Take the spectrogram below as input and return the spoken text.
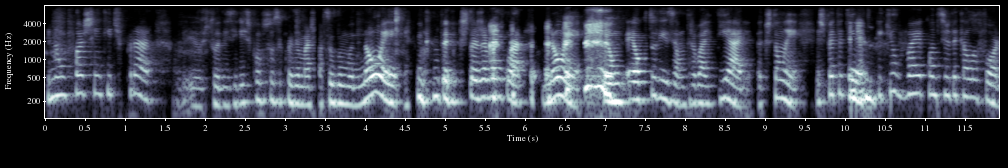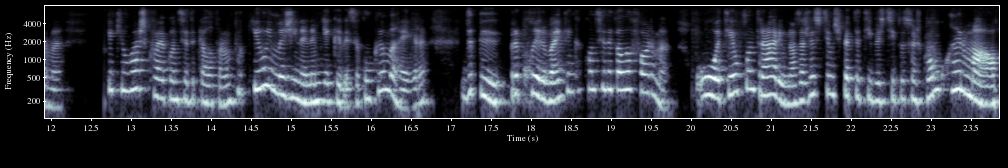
que não faz sentido esperar. Eu estou a dizer isto como se fosse a coisa mais fácil do mundo. Não é. que esteja bem claro. Não é. É, um, é, o que tu dizes, é um trabalho diário. A questão é a expectativa é. de que aquilo vai acontecer daquela forma. Porque é que eu acho que vai acontecer daquela forma? Porque eu imaginei na minha cabeça, coloquei uma regra de que para correr bem tem que acontecer daquela forma. Ou até o contrário, nós às vezes temos expectativas de situações que vão correr mal,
